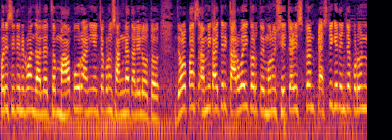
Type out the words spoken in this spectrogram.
परिस्थिती निर्माण झाल्याचं महापौर आणि यांच्याकडून सांगण्यात आलेलं होतं. जवळपास आम्ही काहीतरी कारवाई करतोय म्हणून शेहेचाळीस टन प्लॅस्टिक हे त्यांच्याकडून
